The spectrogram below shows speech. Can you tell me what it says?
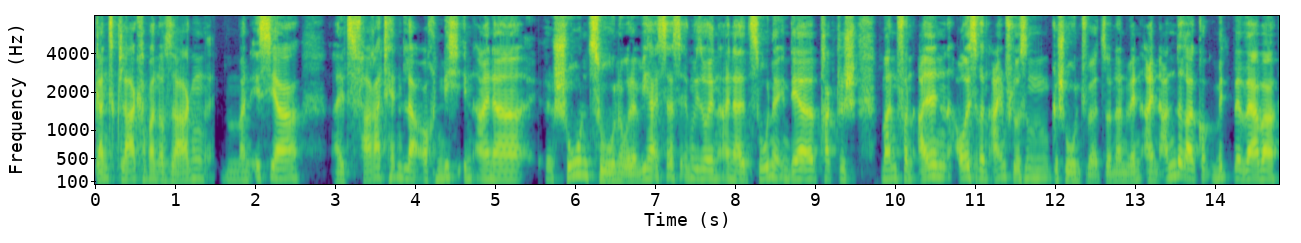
ganz klar kann man noch sagen, man ist ja als Fahrradhändler auch nicht in einer Schonzone oder wie heißt das? Irgendwie so in einer Zone, in der praktisch man von allen äußeren Einflüssen geschont wird, sondern wenn ein anderer Mitbewerber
